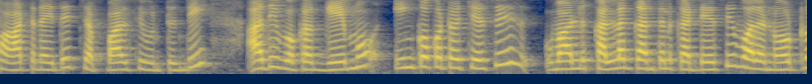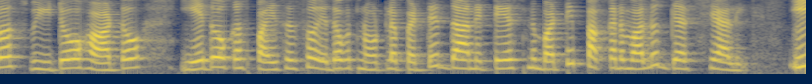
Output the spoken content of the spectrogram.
పాటనైతే చెప్పాల్సి ఉంటుంది. అది ఒక గేము. ఇంకొకటి వచ్చేసి వాళ్ళు కళ్ళ గంతలు కట్టేసి వాళ్ళ నోట్లో స్వీటో హాటో ఏదో ఒక స్పైసెస్ ఏదో ఒకటి నోట్లో పెడితే దాని టేస్ట్ని బట్టి పక్కన వాళ్ళు గెస్ట్ చేయాలి. ఈ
